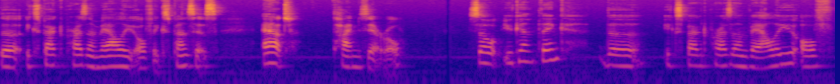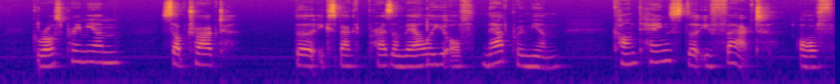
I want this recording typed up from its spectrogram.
the expected present value of expenses at time zero. So you can think the expected present value of gross premium subtract the expected present value of net premium contains the effect of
